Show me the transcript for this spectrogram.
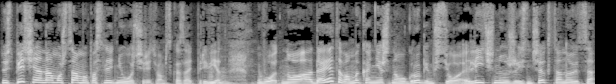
То есть печень, она может в самую последнюю очередь вам сказать привет. Угу. Вот. Но до этого мы, конечно, угробим все. Лично личную жизнь, человек становится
